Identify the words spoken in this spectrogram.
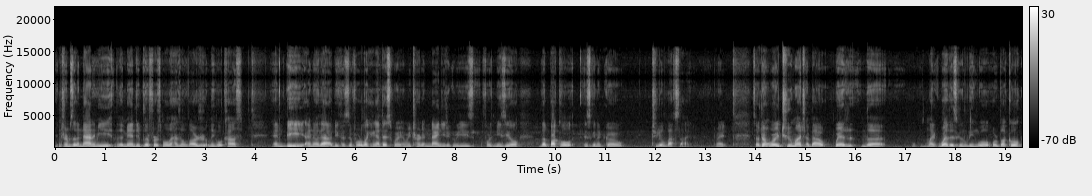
in terms of anatomy, the mandibular first molar has a larger lingual cusp. And B, I know that because if we're looking at this way and we turn it 90 degrees for the mesial, the buccal is going to go to your left side, right? So don't worry too much about where the, like whether it's going to lingual or buccal.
